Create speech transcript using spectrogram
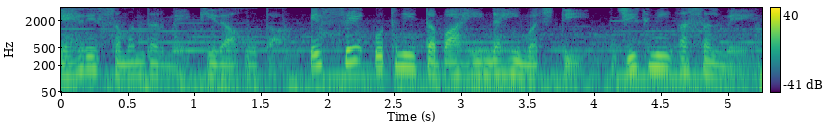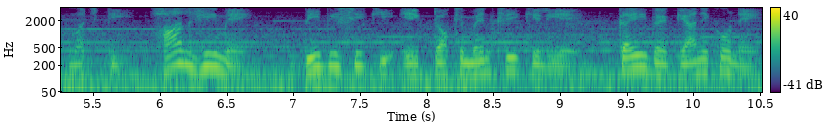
गहरे समंदर में घिरा होता। इससे उतनी तबाही नहीं मचती, जितनी असल में मचती। हाल ही में, बीबीसी की एक डॉक्यूमेंट्री के लिए कई वैज्ञानिकों ने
